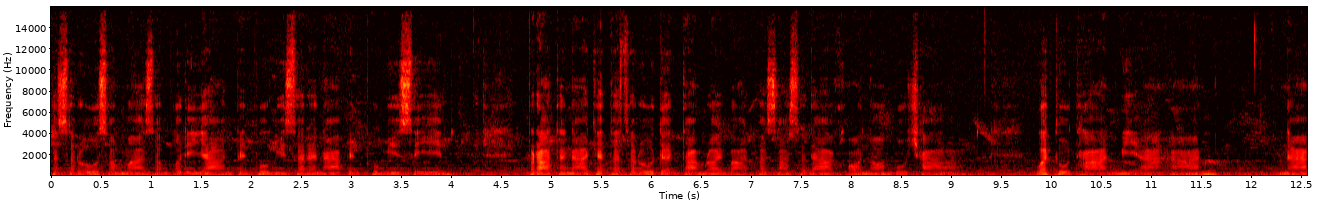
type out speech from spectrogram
ตรัสรู้สัมมาสัมโพธิญาณเป็นผู้มีสารณะเป็นผู้มีศีล ปรารถนาจะตรัสรู้เดินตามรอยบาทพระศาสดาขอน้อมบูชา วัตถุทานมีอาหาร น้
